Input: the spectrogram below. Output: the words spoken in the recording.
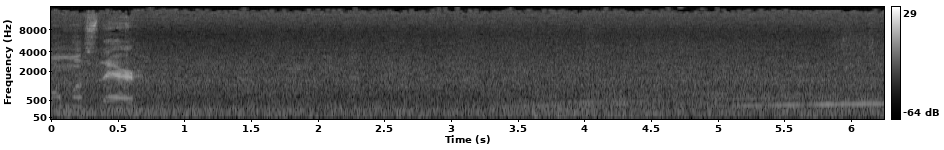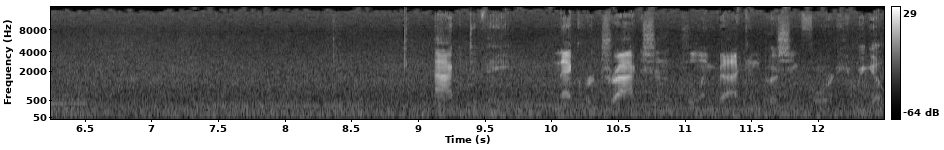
Almost there. Activate. Neck retraction, pulling back and pushing forward. Here we go.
